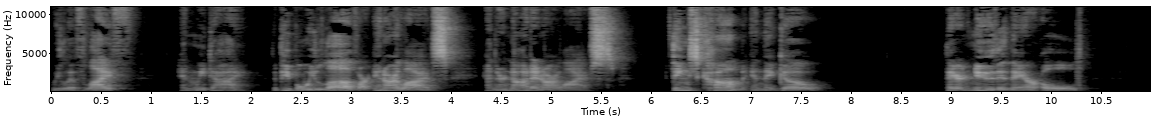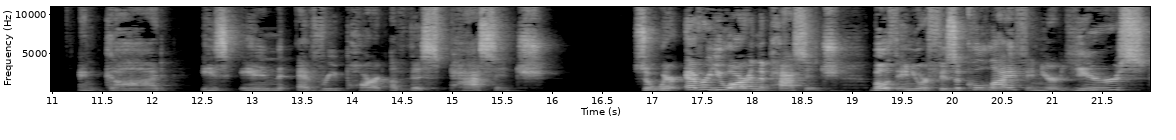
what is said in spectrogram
we live life, and we die. The people we love are in our lives, and they're not in our lives. Things come and they go. They are new, then they are old. And God is in every part of this passage. So, wherever you are in the passage, both in your physical life, in your years,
